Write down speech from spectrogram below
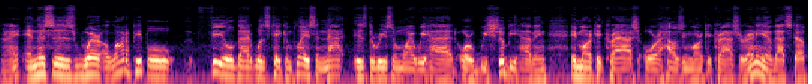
right? And this is where a lot of people feel that was taking place and that is the reason why we had or we should be having a market crash or a housing market crash or any of that stuff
